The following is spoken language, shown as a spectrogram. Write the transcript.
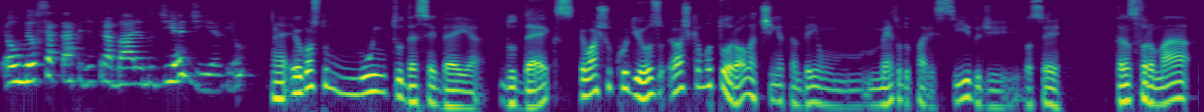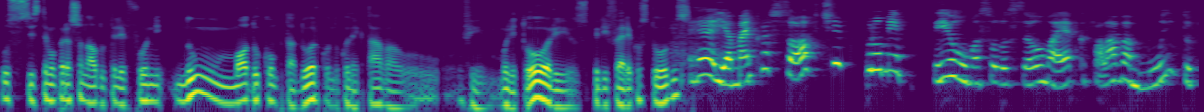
é o meu setup de trabalho no dia a dia, viu? É, eu gosto muito dessa ideia do DeX. Eu acho curioso. Eu acho que a Motorola tinha também um método parecido de você transformar o sistema operacional do telefone num modo computador quando conectava o, enfim, monitor e os periféricos todos. É, e a Microsoft prometeu uma solução, uma época falava muito,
